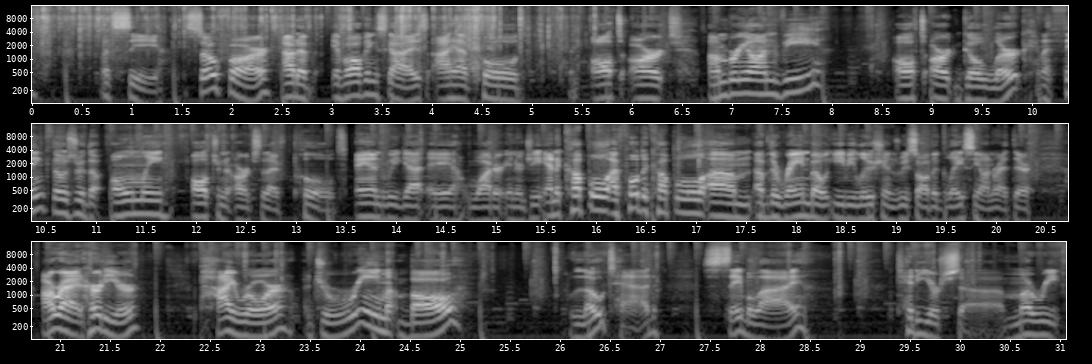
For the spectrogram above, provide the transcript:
Let's see. So far, out of Evolving Skies, I have pulled an Alt Art Umbreon V, Alt Art Golurk, and I think those are the only alternate arts that I've pulled. And we got a Water Energy, and a couple, I've pulled a couple um, of the Rainbow Evolutions. We saw the Glaceon right there. All right, Herdier, Pyroar, Dream Ball, Lotad, Sableye, Teddiursa, Mareep,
